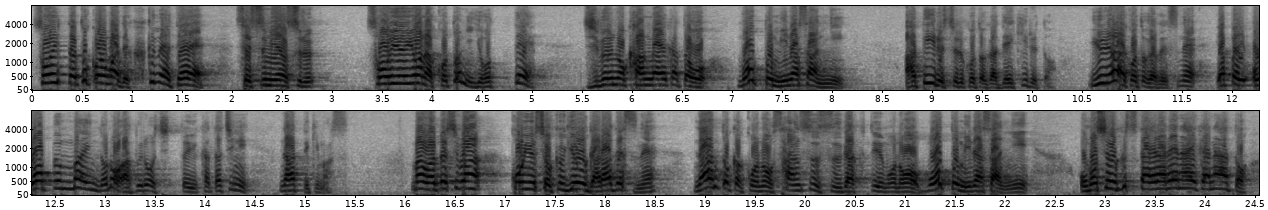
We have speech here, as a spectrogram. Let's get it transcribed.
そういったところまで含めて説明をする。そういうようなことによって、自分の考え方をもっと皆さんにアピールすることができるというようなことがですね、やっぱりオープンマインドのアプローチという形になってきます。まあ私はこういう職業柄ですね、なんとかこの算数数学というものをもっと皆さんに面白く伝えられないかなと。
